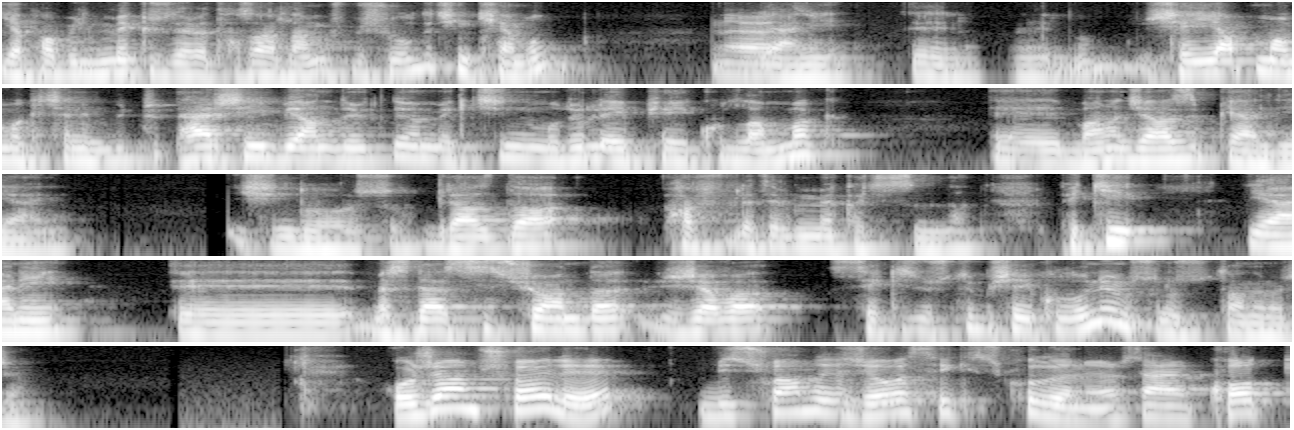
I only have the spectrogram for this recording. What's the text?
yapabilmek üzere tasarlanmış bir şey olduğu için Camel evet. yani e, şey yapmamak için hani bütün, her şeyi bir anda yüklememek için modül API'yi kullanmak e, bana cazip geldi yani işin doğrusu. Biraz daha hafifletebilmek açısından. Peki yani e, mesela siz şu anda Java 8 üstü bir şey kullanıyor musunuz Taner Hocam? Hocam şöyle biz şu anda Java 8 kullanıyoruz. Yani kod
